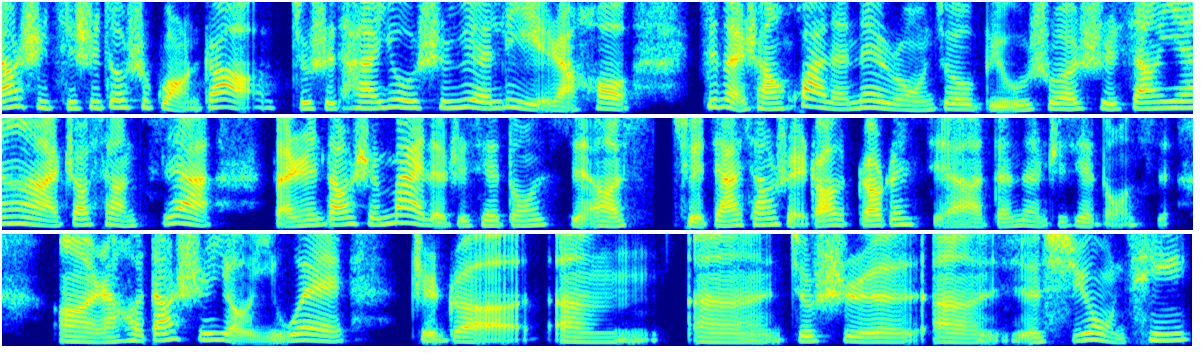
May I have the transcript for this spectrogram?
当时其实就是广告，就是它又是月历，然后基本上画的内容就比如说是香烟啊、照相机啊，反正当时卖的这些东西啊，雪茄、香水、高高跟鞋啊等等这些东西。嗯，然后当时有一位这个嗯嗯，就是嗯徐永清，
